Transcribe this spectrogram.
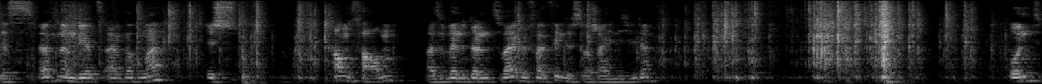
Das öffnen wir jetzt einfach mal. Ist Tarnfarben. Also wenn du dann im Zweifelfall findest, wahrscheinlich nicht wieder. Und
